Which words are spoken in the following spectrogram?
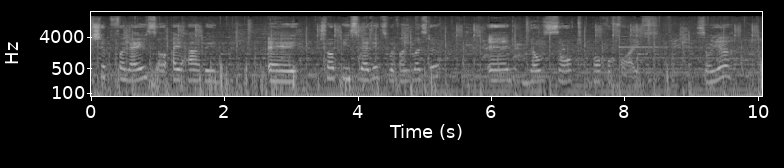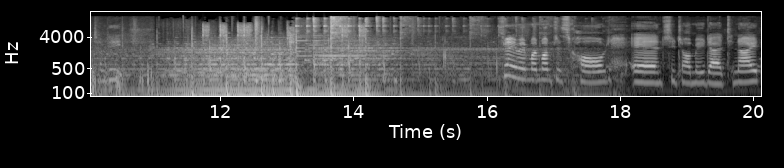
chick-fil-a so i having a 12 piece nuggets with honey mustard and no salt bubble fries so yeah time to eat So anyway, my mom just called and she told me that tonight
